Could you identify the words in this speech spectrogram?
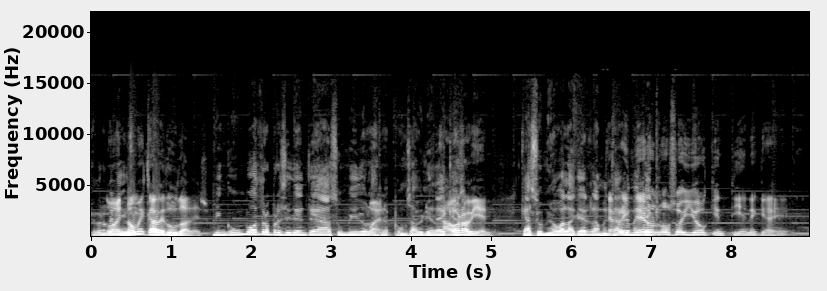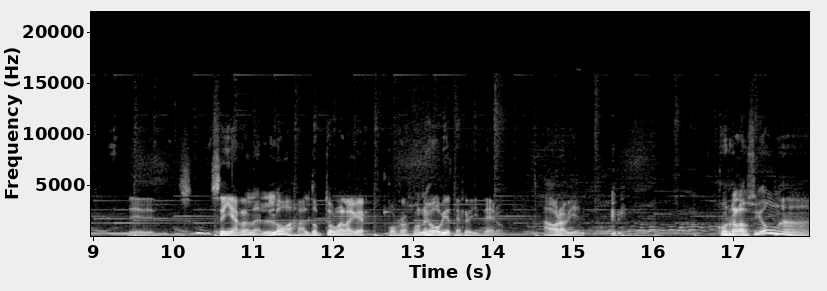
No, no, me cabe duda de eso. Ningún otro presidente ha asumido la responsabilidad ahora bien, que asumió Balaguer, lamentablemente. Pero no soy yo quien tiene que eh, señalar loas al doctor Balaguer. Por razones obvias te reitero. Ahora bien, con relación a,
